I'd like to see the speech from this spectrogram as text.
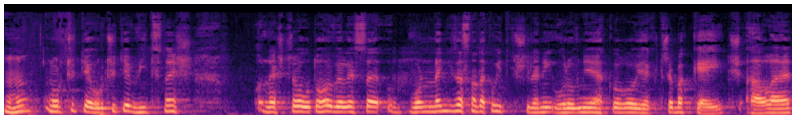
Mm, určitě, určitě víc než než třeba u toho Willise, on není zase na takový šílený úrovni, jako jak třeba Cage, ale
